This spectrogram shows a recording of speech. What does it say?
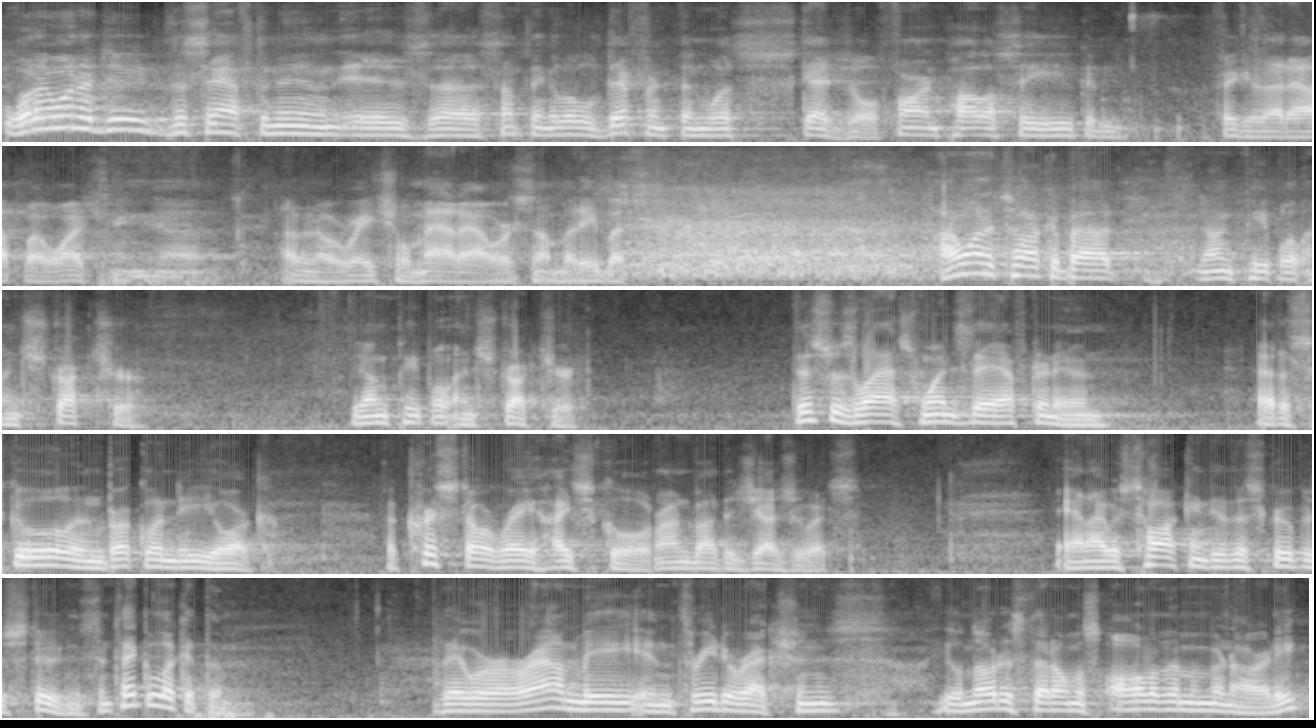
What I want to do this afternoon is uh, something a little different than what's scheduled. Foreign policy, you can figure that out by watching, uh, I don't know, Rachel Maddow or somebody. But I want to talk about young people and structure. Young people and structure. This was last Wednesday afternoon at a school in Brooklyn, New York, a Cristo Rey High School run by the Jesuits. And I was talking to this group of students, and take a look at them. They were around me in three directions. You'll notice that almost all of them are minority.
